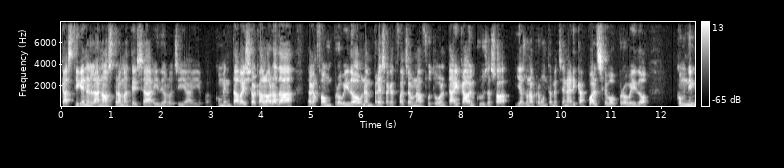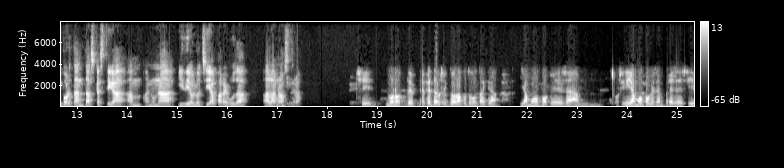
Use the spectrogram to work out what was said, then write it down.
que estiguen en la nostra mateixa ideologia. I comentava això que a l'hora d'agafar un proveïdor, una empresa que et faci una fotovoltaica o inclús això ja és una pregunta més genèrica, qualsevol proveïdor, com d'important és que estiga en, en una ideologia pareguda a la nostra. Sí, bueno, de, de fet, el sector de la fotovoltaica hi ha molt poques, um, o sigui, hi ha molt poques empreses, si,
